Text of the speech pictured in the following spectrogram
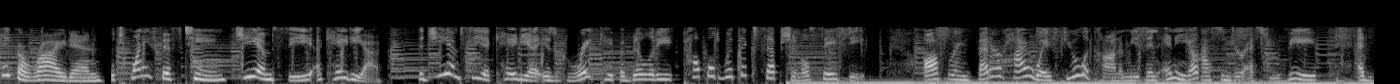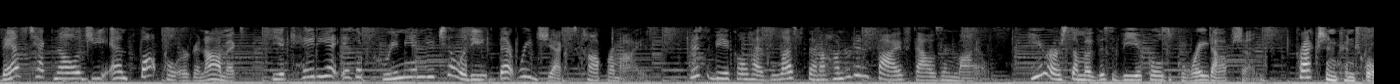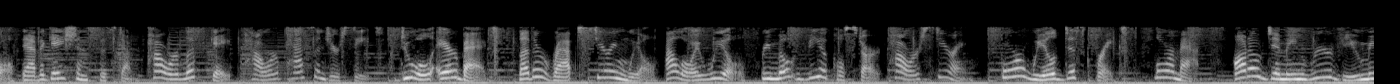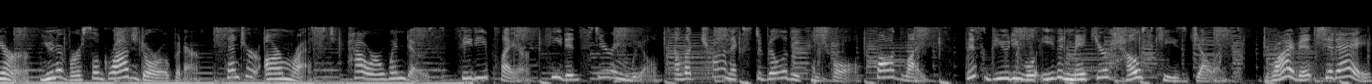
Take a ride in the 2015 GMC Acadia. The GMC Acadia is great capability coupled with exceptional safety. Offering better highway fuel economy than any other passenger SUV, advanced technology and thoughtful ergonomics, the Acadia is a premium utility that rejects compromise. This vehicle has less than 105,000 miles. Here are some of this vehicle's great options. Traction control, navigation system, power liftgate, power passenger seat, dual airbags, leather wrapped steering wheel, alloy wheels, remote vehicle start, power steering, four wheel disc brakes, floor mats, auto dimming rear view mirror, universal garage door opener, center armrest, power windows, CD player, heated steering wheel, electronic stability control, fog lights. This beauty will even make your house keys jealous. Drive it today.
